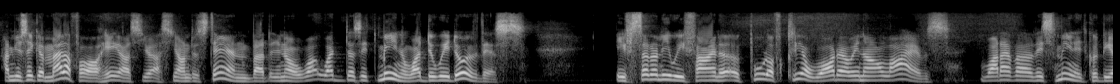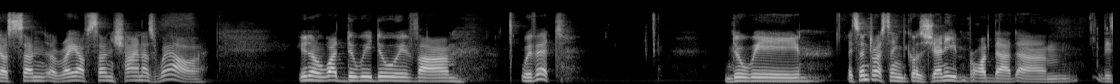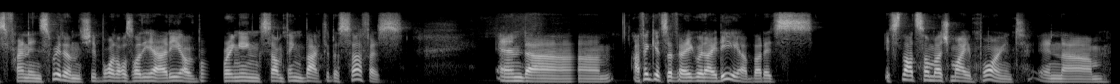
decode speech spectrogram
I'm using a metaphor here, as you, as you understand. But you know, what, what does it mean? What do we do with this? If suddenly we find a, pool of clear water in our lives, whatever this means, it could be a sun, a ray of sunshine as well. You know, what do we do with um, with it? Do we? It's interesting because Jenny brought that um, this friend in Sweden. She brought also the idea of bringing something back to the surface, and um, I think it's a very good idea. But it's it's not so much my point in um,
